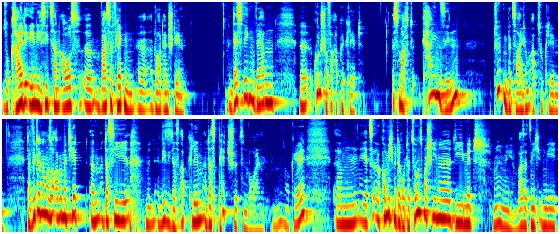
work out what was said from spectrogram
so kreideähnlich sieht es dann aus, äh, weiße Flecken äh, dort entstehen. Deswegen werden äh, Kunststoffe abgeklebt. Es macht keinen Sinn, Typenbezeichnung abzukleben. Da wird dann nochmal so argumentiert, ähm, dass sie, die sich das abkleben, das Pad schützen wollen. Okay. Ähm, jetzt äh, komme ich mit der Rotationsmaschine, die mit, hm, ich weiß jetzt nicht, irgendwie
